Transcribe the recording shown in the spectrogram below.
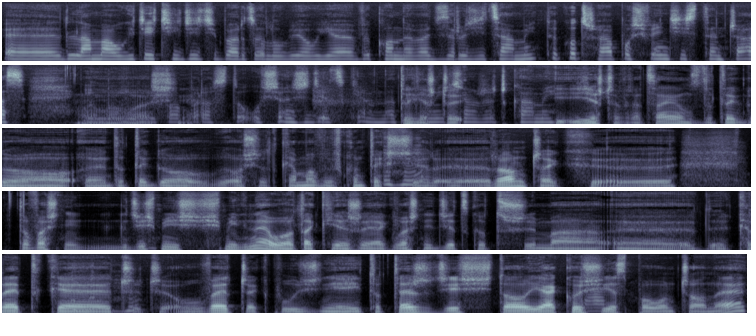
e, dla małych dzieci. Dzieci bardzo lubią je wykonywać z rodzicami, tylko trzeba poświęcić ten czas No, no i właśnie. po prostu usiąść z dzieckiem nad To tymi jeszcze- książeczkami. I jeszcze wracając do tego, e, do tego ośrodka mowy w kontekście Mhm. e, rączek, to właśnie gdzieś mi śmignęło takie, że jak właśnie dziecko trzyma e, kredkę Mhm. czy, czy ołóweczek później, to też gdzieś to jakoś Tak. jest połączone.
